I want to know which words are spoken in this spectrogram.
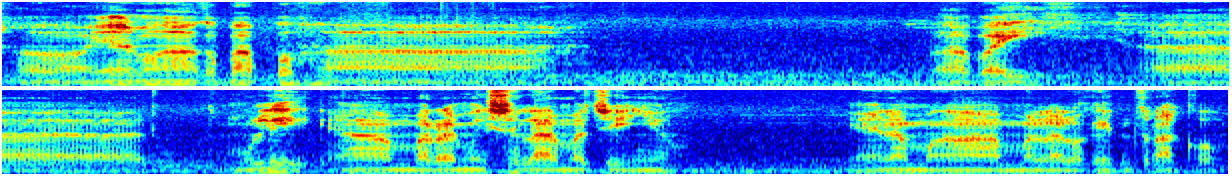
so ayan mga kapapo. Ah, uh, bye bye uh, ah, muli uh, maraming salamat sa inyo. Yan ang mga malalaking truck ko.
